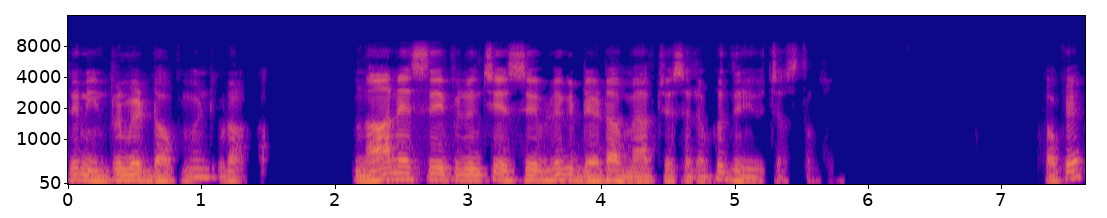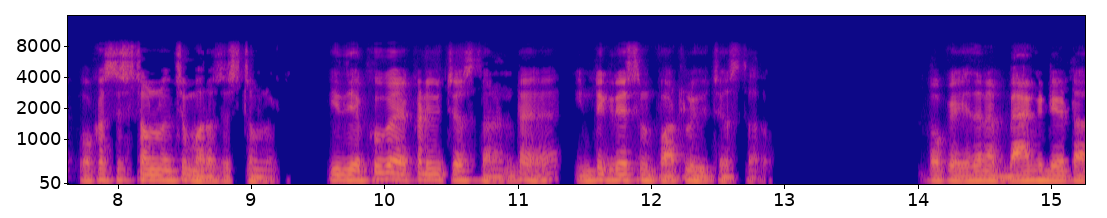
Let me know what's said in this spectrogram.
దీన్ని ఇంటర్మీడియట్ డాక్యుమెంట్ కూడా అంటాం. నాన్ ఎస్ఏపి నుంచి ఎస్ఏపిలోకి డేటా మ్యాప్ చేసేటప్పుడు దీన్ని యూజ్ చేస్తాం. ఓకే? ఒక సిస్టమ్ నుంచి మరో సిస్టంలోకి. ఇది ఎక్కువగా ఎక్కడ యూజ్ చేస్తారంటే ఇంటిగ్రేషన్ పార్ట్లో యూజ్ చేస్తారు. ఓకే ఏదైనా బ్యాంక్ డేటా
